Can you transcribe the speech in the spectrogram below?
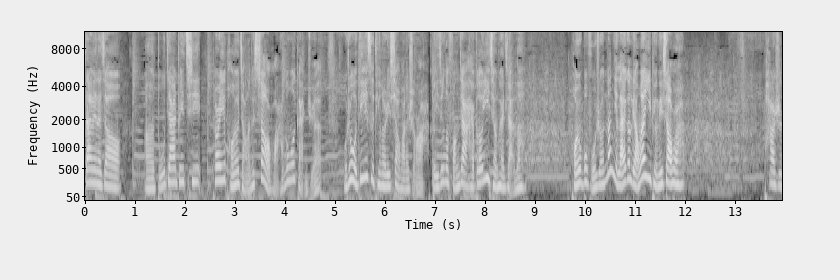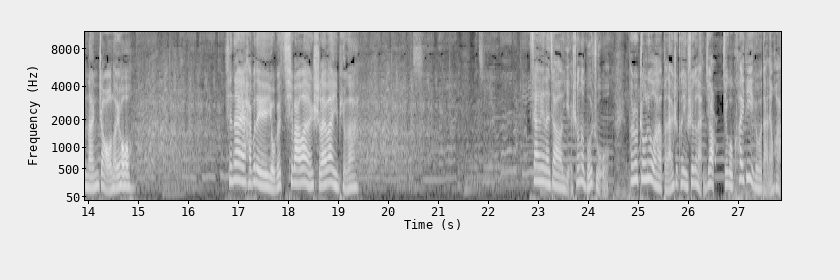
下一位呢叫呃独家追妻，他说一朋友讲了个笑话，问我感觉，我说我第一次听到这笑话的时候啊，北京的房价还不到一千块钱呢。朋友不服说，那你来个两万一平的笑话，怕是难找了哟。现在还不得有个七八万、十来万一平啊？下一位呢叫野生的博主，他说周六啊本来是可以睡个懒觉，结果快递给我打电话，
